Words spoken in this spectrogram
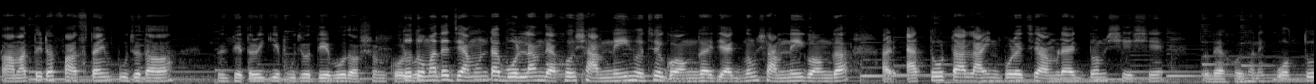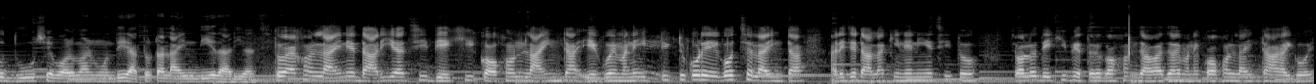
তো আমার তো এটা ফার্স্ট টাইম পুজো দেওয়া। ভেতরে গিয়ে পুজো দেব দর্শন করব। তো তোমাদের যেমনটা বললাম দেখো সামনেই হচ্ছে গঙ্গা যে একদম সামনেই গঙ্গা আর এতটা লাইন পড়েছে আমরা একদম শেষে। তো দেখো, এখানে কত দূর সে বড়মার মন্দির, এতটা লাইন দিয়ে দাঁড়িয়ে আছে। তো এখন লাইনে দাঁড়িয়ে আছি, দেখি কখন লাইনটা এগোয়। মানে একটু একটু করে এগোচ্ছে লাইনটা আর এই যে ডালা কিনে নিয়েছি তো, চলো দেখি ভেতরে কখন যাওয়া যায় মানে কখন লাইনটা এগোয়।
